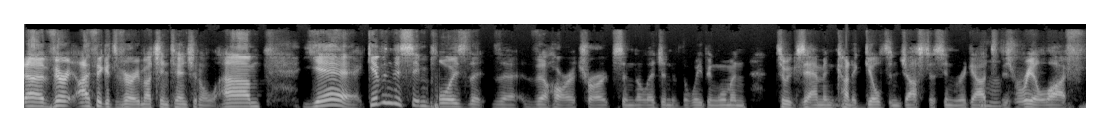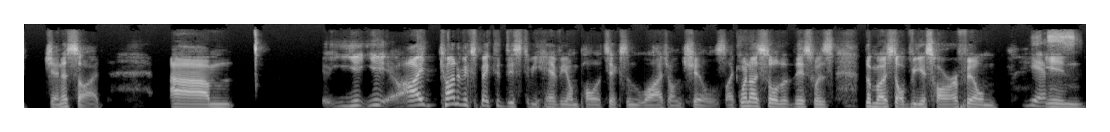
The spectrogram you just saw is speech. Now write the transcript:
uh, very. I think it's very much intentional. Um, yeah, given this employs the, the, the horror tropes and the legend of the weeping woman to examine kind of guilt and justice in regard mm-hmm. to this real life genocide. Um, you, you, I kind of expected this to be heavy on politics and light on chills. Like when I saw that this was the most obvious horror film yes. in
